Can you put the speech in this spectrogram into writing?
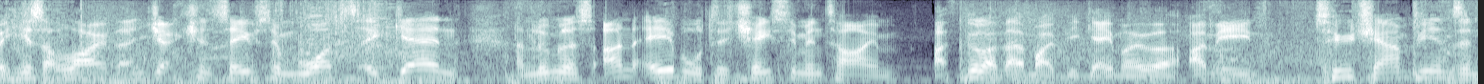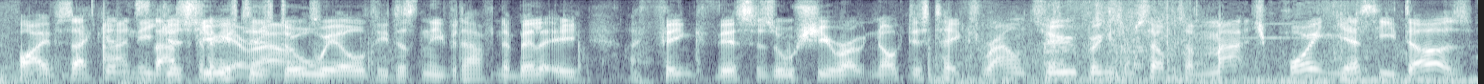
But he's alive. That injection saves him once again. And Luminus unable to chase him in time. I feel like that might be game over. I mean, two champions in five seconds. And he just used his dual wield. He doesn't even have an ability. I think this is all she wrote. Noctis takes round two, brings himself to match point. Yes, he does.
